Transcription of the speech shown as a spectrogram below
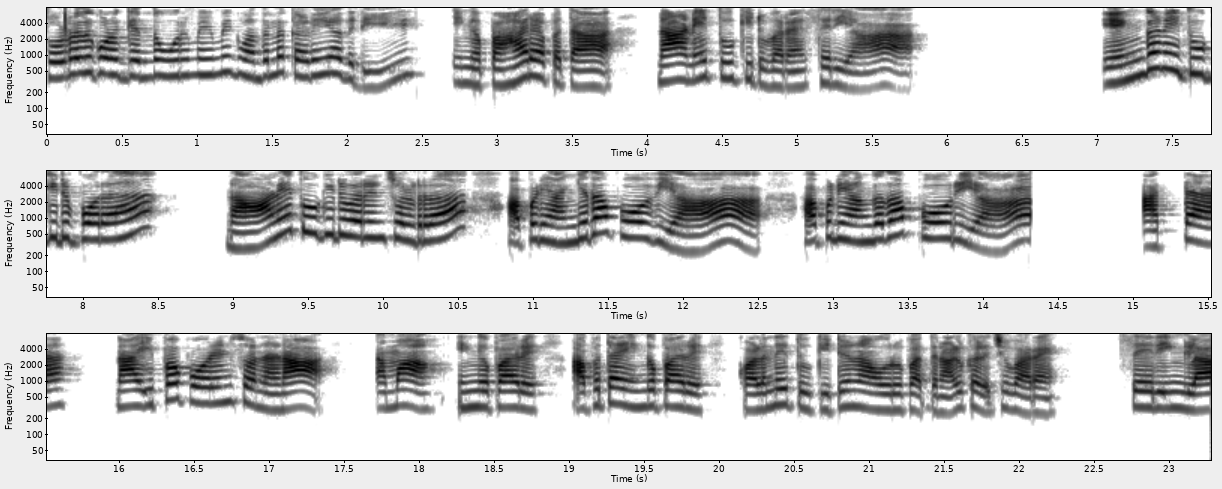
சொல்றதுக்கு உனக்கு எந்த உரிமையுமே முதல்ல கிடையாதுடி. இங்க பாரு அப்பதா. நானே தூக்கிட்டு வரேன் சரியா? எங்க நீ தூக்கிட்டு போற? நானே தூக்கிட்டு வரேன்னு சொல்ற? அப்படி அங்கதான் போவியா? அப்படி அங்கதான் போறியா? அத்தை நான் இப்ப போறேன்னு சொன்னேனா? அம்மா இங்க பாரு. அப்பதான் இங்கே பாரு. குழந்தைய தூக்கிட்டு நான் ஒரு பத்து நாள் கழிச்சு வரேன். சரிங்களா?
